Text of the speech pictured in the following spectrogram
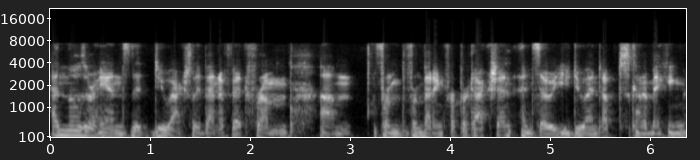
and those are hands that do actually benefit from um, from from betting for protection, and so you do end up just kind of making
